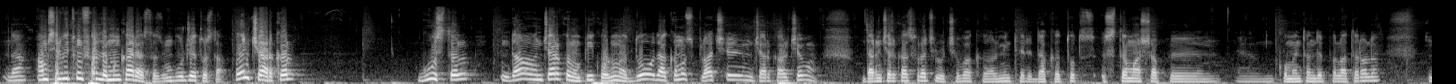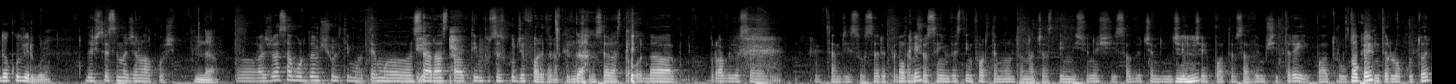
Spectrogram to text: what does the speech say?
da? Am servit un fel de mâncare astăzi, un bugetul ăsta. Încearcă-l, gustă-l, da, încearcă un pic, o lună, două, dacă nu-ți place, încearcă altceva. Dar încercați fraților ceva, că al mintere, dacă tot stăm așa pe, eh, comentăm de pe laterală, dă cu virgulă. Deci trebuie să mergem la coș. Da. Uh, Aș vrea să abordăm și ultima temă. În seara asta timpul se scurge foarte rapid. Da. În seara asta, dar probabil o să, ți-am zis, o să repetăm Ok. și o să investim foarte mult în această emisiune și să aducem din ce Mhm. în ce. Poate o să avem și 3, 4 Ok. interlocutori.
